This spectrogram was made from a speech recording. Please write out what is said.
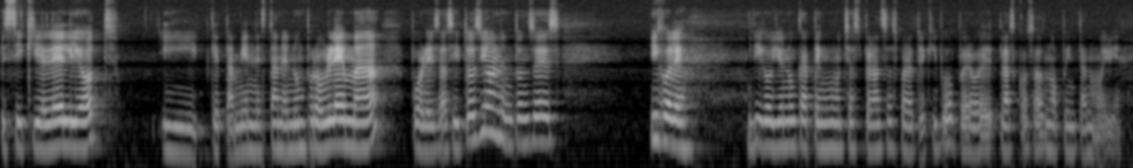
Ezekiel Elliott y que también están en un problema por esa situación. Entonces, híjole, digo, yo nunca tengo muchas esperanzas para tu equipo, pero eh, las cosas no pintan muy bien.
